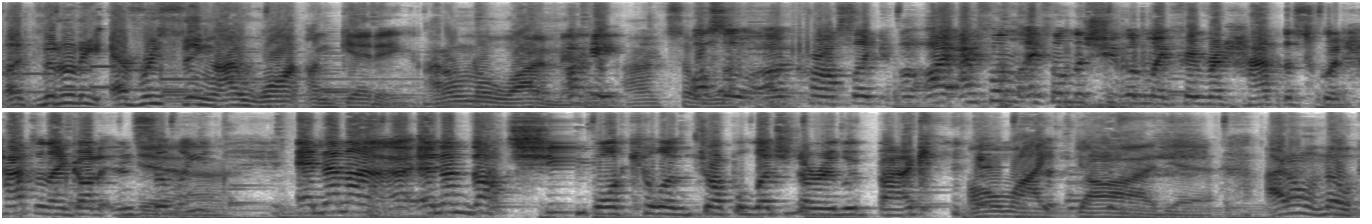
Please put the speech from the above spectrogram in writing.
like, literally everything I want, I'm getting. I don't know why, man. Okay. I'm so also, lucky. across like I, I found I found the sheep with my favorite hat, the squid hat, and I got it instantly. Yeah. And then I and then that sheep while killing drop a legendary loot bag. Oh my god, yeah. I don't know.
